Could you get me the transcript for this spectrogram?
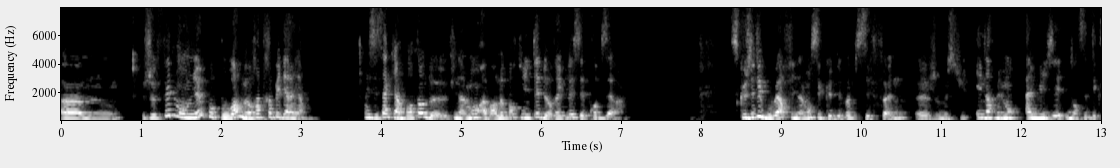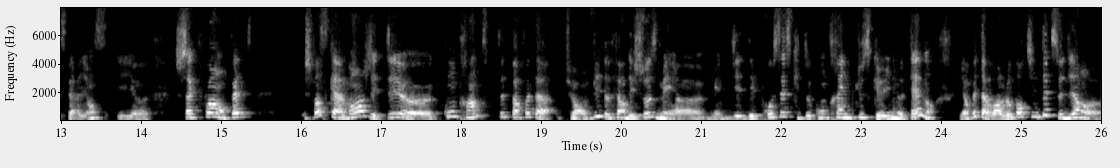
euh, je fais de mon mieux pour pouvoir me rattraper derrière. Et c'est ça qui est important de finalement avoir l'opportunité de régler ses propres erreurs. Ce que j'ai découvert finalement, c'est que DevOps, c'est fun. Euh, je me suis énormément amusée dans cette expérience et chaque fois, en fait, je pense qu'avant, j'étais euh, contrainte. Peut-être parfois, tu as envie de faire des choses, mais euh, mais y a des process qui te contraignent plus qu'ils ne t'aiment. Et en fait, avoir l'opportunité de se dire, euh,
